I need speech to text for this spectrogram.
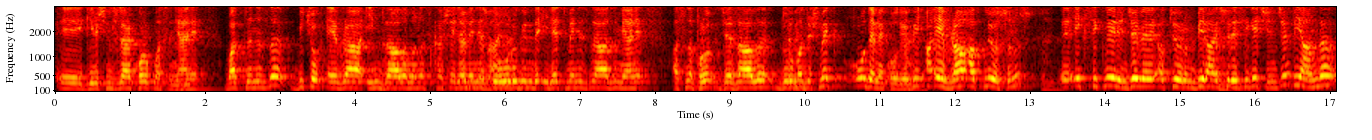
e, girişimciler korkmasın. Yani baktığınızda birçok evrağı imzalamanız, kaşelemeniz, Tabii, tabii, doğru aynen. günde iletmeniz lazım. Yani aslında pro, cezalı duruma Tabii. düşmek o demek oluyor. Bir evrağı atlıyorsunuz. E, eksik verince ve atıyorum bir ay süresi geçince bir anda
